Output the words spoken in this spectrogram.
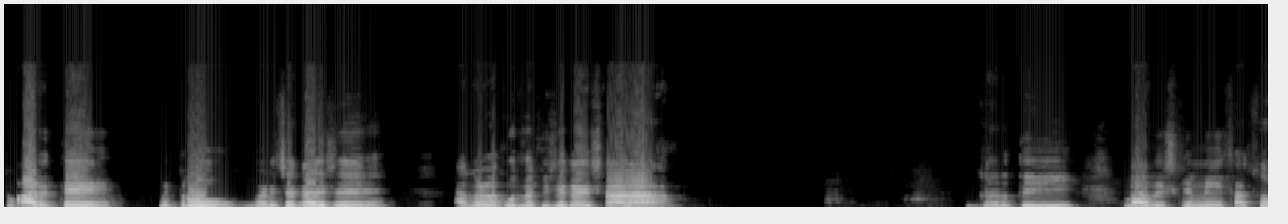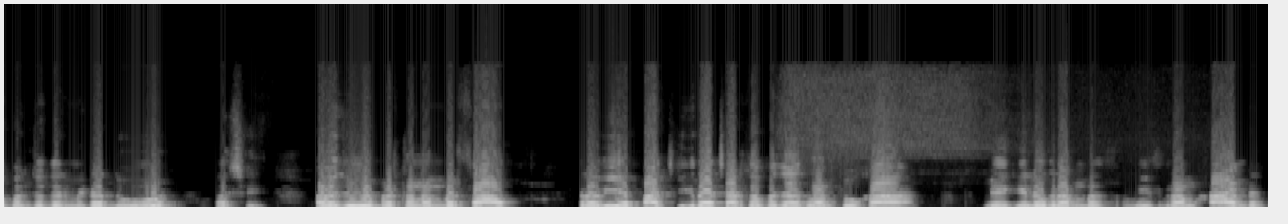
તો આ રીતે મિત્રો ગણી શકાય છે. આગળ લખવું લખી શકાય. શાળા ઘરથી બાવીસ કિમી સાતસો પંચોતેર મીટર દૂર હશે. હવે જોઈએ પ્રશ્ન નંબર સાત. રવિએ પાંચ કિગ્રા ચારસો પચાસ ગ્રામ ચોખા, બે કિલોગ્રામ વીસ ગ્રામ ખાંડ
